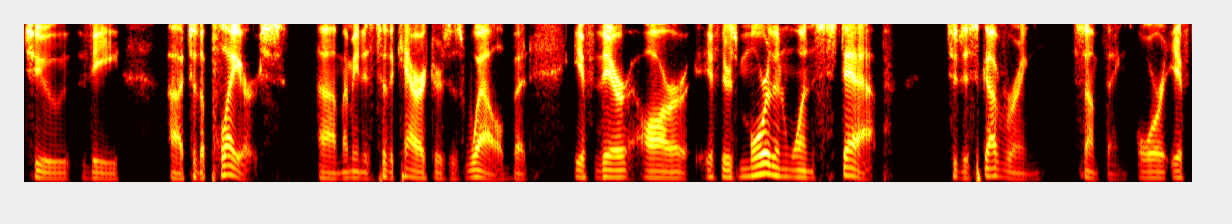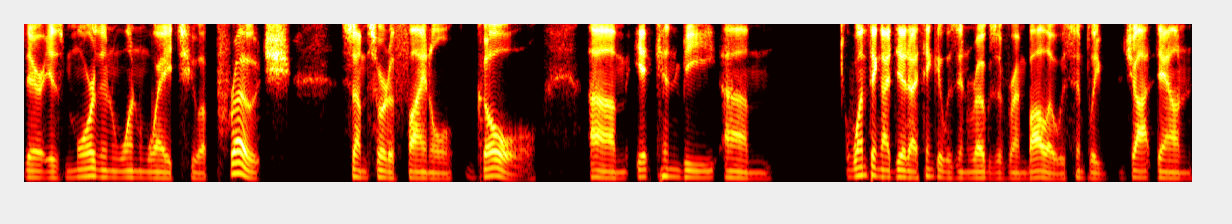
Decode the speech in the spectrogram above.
to the uh, to the players. Um, I mean, it's to the characters as well. But if there are if there's more than one step to discovering something, or if there is more than one way to approach some sort of final goal, um, it can be um, one thing I did. I think it was in Rogues of Remballo was simply jot down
